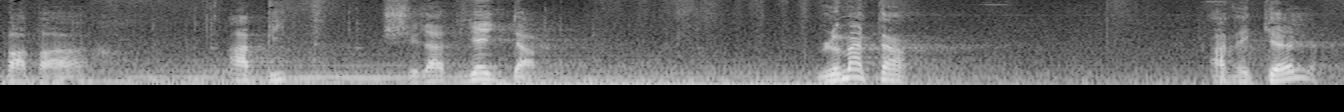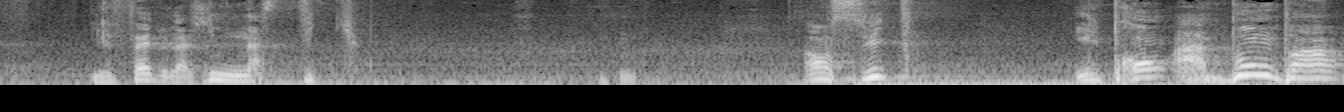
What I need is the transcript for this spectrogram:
Babar habite chez la vieille dame. Le matin, avec elle, il fait de la gymnastique. Ensuite, il prend un bon bain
